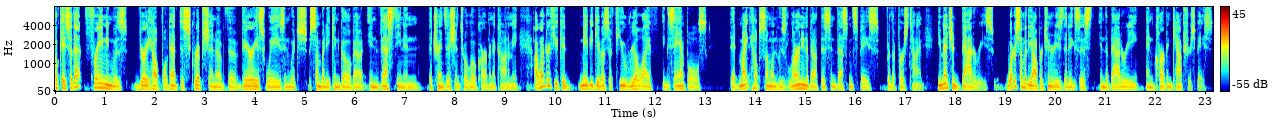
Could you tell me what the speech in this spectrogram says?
Okay, so that framing was very helpful. That description of the various ways in which somebody can go about investing in the transition to a low carbon economy. I wonder if you could maybe give us a few real life examples that might help someone who's learning about this investment space for the first time. You mentioned batteries. What are some of the opportunities that exist in the battery and carbon capture space?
